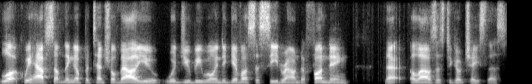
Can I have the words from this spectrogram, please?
look, we have something of potential value. Would you be willing to give us a seed round of funding that allows us to go chase this?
